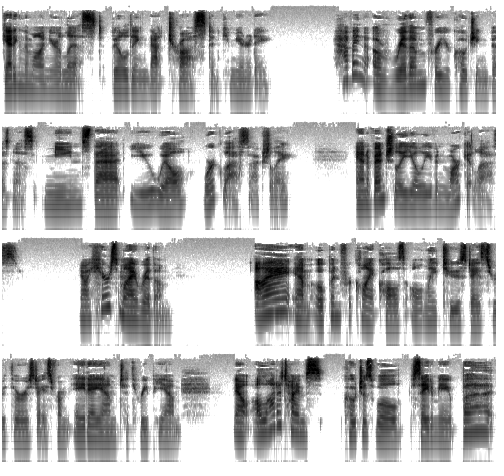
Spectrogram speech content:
getting them on your list, building that trust and community. Having a rhythm for your coaching business means that you will work less, actually, and eventually you'll even market less. Now, here's my rhythm. I am open for client calls only Tuesdays through Thursdays from 8 a.m. to 3 p.m. Now, a lot of times coaches will say to me, but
